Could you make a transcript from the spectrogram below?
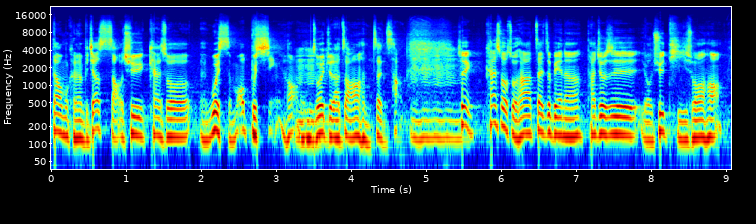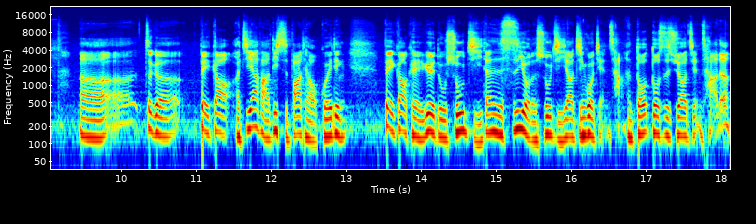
但我们可能比较少去看说，欸、为什么不行哈？我们只会觉得这样很正常。嗯哼嗯，所以看守所他在这边呢，他就是有去提说哈，呃，这个被告呃，羁押法第十八条规定。被告可以阅读书籍，但是私有的书籍要经过检查，都都是需要检查的。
